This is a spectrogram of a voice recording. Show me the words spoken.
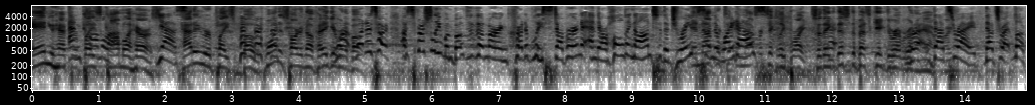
and you have to And replace Kamala. Kamala. Harris. Yes. How do you replace both? One is hard enough. How do you get rid what, of both? what is hard, especially when both of them are incredibly stubborn and they're holding on to the drapes in the White and not House. particularly bright. So they, this is the best gig they're ever going to Right, have. that's right. That's right. Look,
